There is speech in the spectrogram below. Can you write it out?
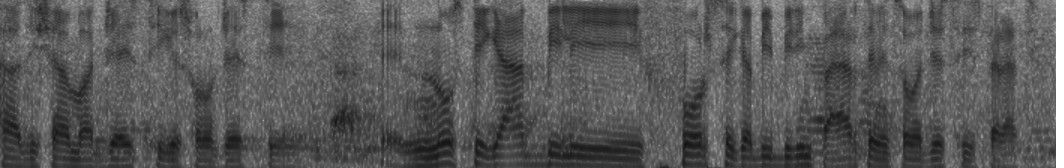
a, diciamo, a gesti che sono gesti eh, non spiegabili, forse capibili in parte, ma insomma gesti disperati.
